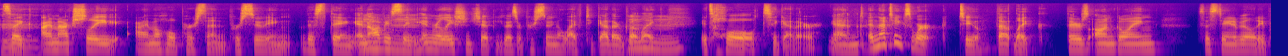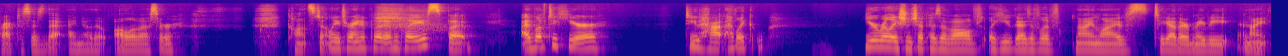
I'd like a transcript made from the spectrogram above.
It's like mm. I'm actually I'm a whole person pursuing this thing. And obviously mm-hmm. in relationship, you guys are pursuing a life together, but like mm-hmm. it's whole together. And and that takes work too. That like there's ongoing sustainability practices that I know that all of us are constantly trying to put in place. But I'd love to hear do you have like your relationship has evolved like you guys have lived nine lives together maybe nine,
